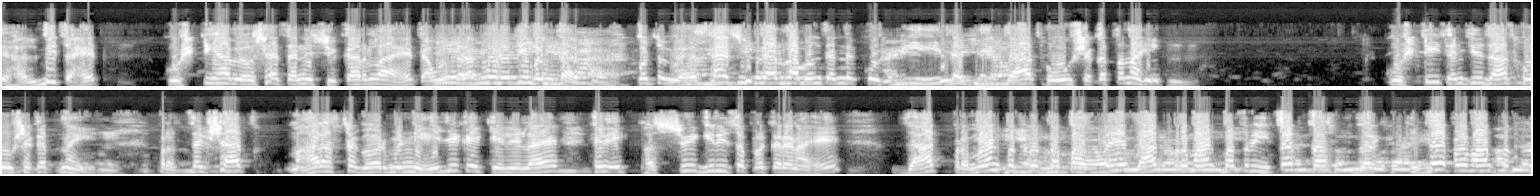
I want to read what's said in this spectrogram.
ते हलबीच आहेत. कुष्टी हा व्यवसाय त्यांनी स्वीकारला आहे त्यामुळे त्याला म्हणतात. पण तो व्यवसाय स्वीकारला म्हणून त्यांना कुष्टी ही त्यांची जात होऊ शकत नाही. कुष्टी त्यांची जात होऊ शकत नाही. प्रत्यक्षात महाराष्ट्र गव्हर्नमेंटने हे जे काही केलेलं आहे हे एक फसवेगिरीचं प्रकरण आहे. जात प्रमाणपत्र तपासणं हे जात प्रमाणपत्र इतर इतर प्रमाणपत्र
